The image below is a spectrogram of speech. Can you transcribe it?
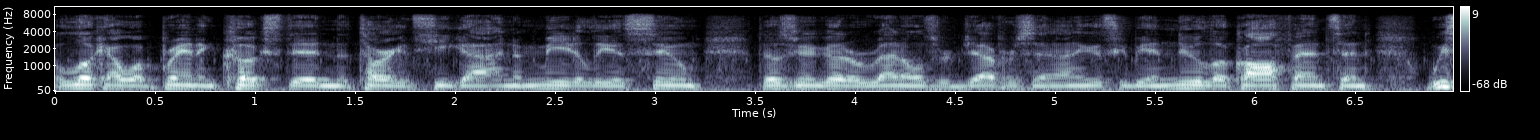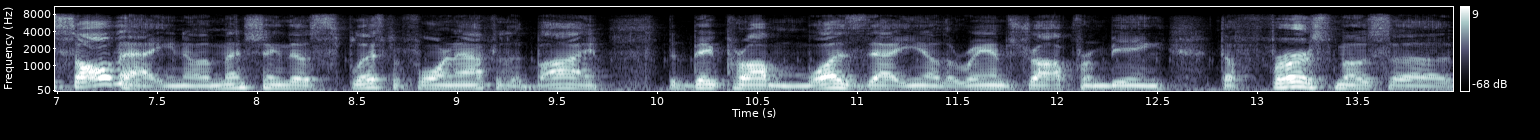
look at what Brandin Cooks did and the targets he got and immediately assume those are going to go to Reynolds or Jefferson. I think it's going to be a new look offense. And we saw that, you know, mentioning those splits before and after the bye. The big problem was that, you know, the Rams dropped from being the first most uh,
